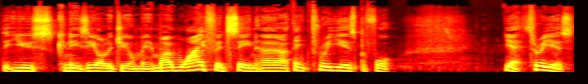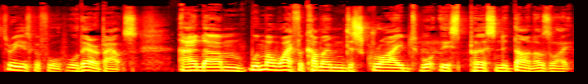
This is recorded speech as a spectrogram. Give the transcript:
that used kinesiology on me. My wife had seen her, I think, three years before. Yeah, three years, three years before, or thereabouts. And um, when my wife had come home and described what this person had done, I was like,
